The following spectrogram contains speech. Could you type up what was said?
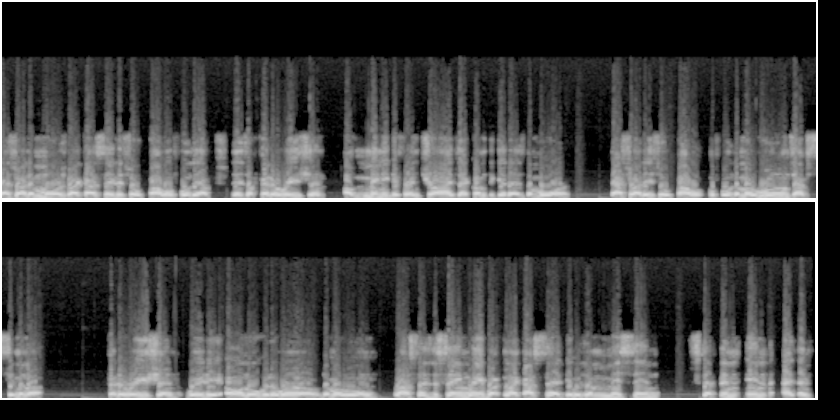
that's why the Moors, like I said, they're so powerful. They Have, there's a federation of many different tribes that come together as the Moors. That's why they're so powerful. The Maroons have similar federation where they all over the world, the Maroon. Rasta is the same way, but like I said, there was a missing stepping in and, and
